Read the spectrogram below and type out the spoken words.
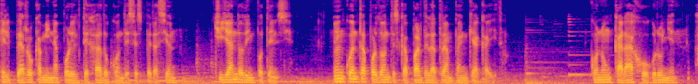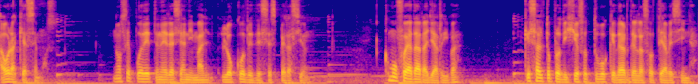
El perro camina por el tejado con desesperación, chillando de impotencia. No encuentra por dónde escapar de la trampa en que ha caído. Con un carajo gruñen. ¿Ahora qué hacemos? No se puede tener a ese animal loco de desesperación. ¿Cómo fue a dar allá arriba? ¿Qué salto prodigioso tuvo que dar de la azotea vecina?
